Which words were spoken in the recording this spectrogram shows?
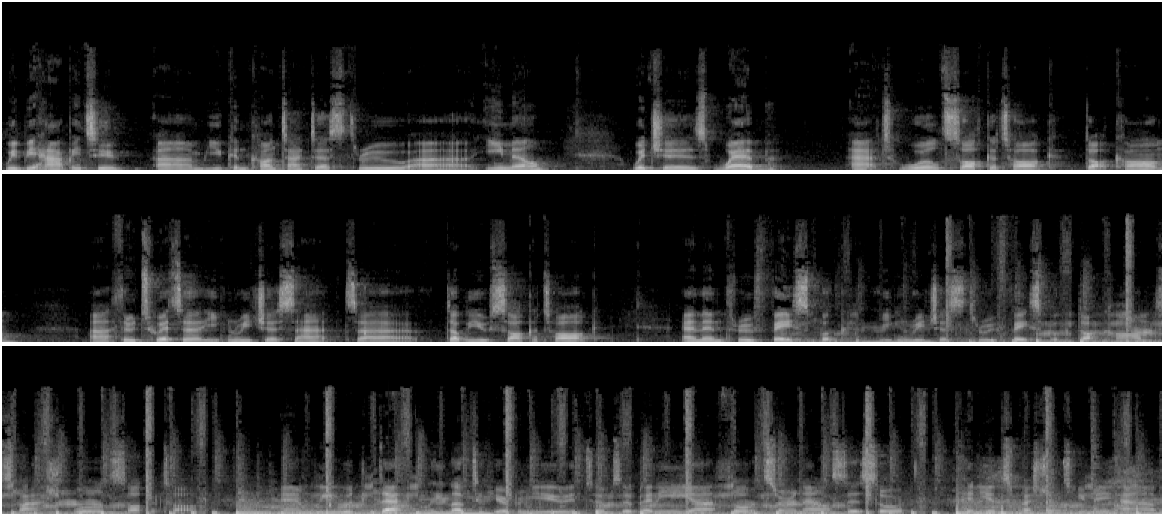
we'd be happy to. Um, you can contact us through uh, email, which is web at worldsoccertalk.com. Uh, through Twitter, you can reach us at uh, WSoccerTalk. And then through Facebook, you can reach us through facebook.com slash worldsoccertalk. And we would definitely love to hear from you in terms of any uh, thoughts or analysis or opinions, questions you may have.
